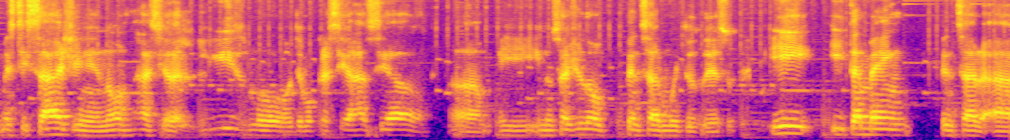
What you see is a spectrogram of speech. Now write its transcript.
mestiçagem, não racialismo, democracia racial uh, e, e, nos ajudou a pensar muito disso e e também pensar a,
